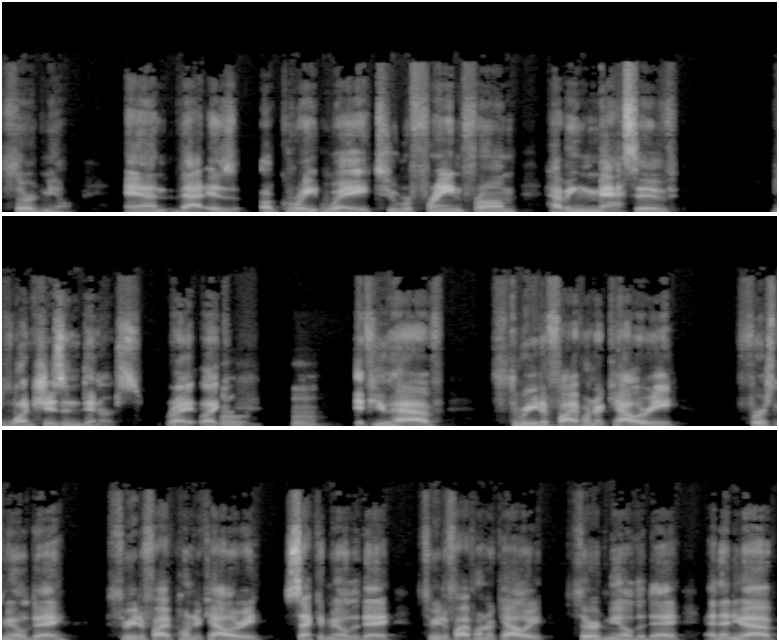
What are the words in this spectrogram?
third meal. And that is a great way to refrain from having massive lunches and dinners, right? Like mm-hmm. if you have 3 to 500 calorie first meal a day, 3 to 500 calorie second meal of the day, 3 to 500 calorie third meal of the day, and then you have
